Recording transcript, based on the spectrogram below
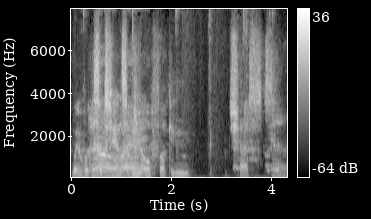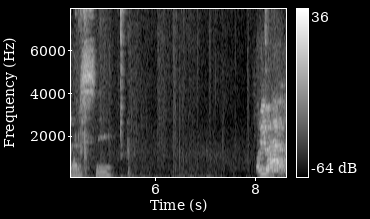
Wait, what is No the chance way. of no fucking chests? Uh, let me see. What do you have?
